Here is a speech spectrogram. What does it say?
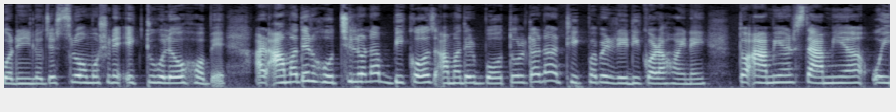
করে নিল যে স্লো মোশনে একটু হলেও হবে। আর আমাদের হচ্ছিল না বিকজ আমাদের বোতলটা না ঠিকভাবে রেডি করা হয় নাই। তো আমি আর সামিয়া ওই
